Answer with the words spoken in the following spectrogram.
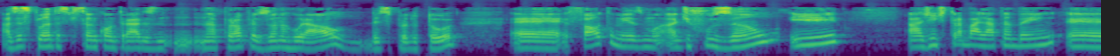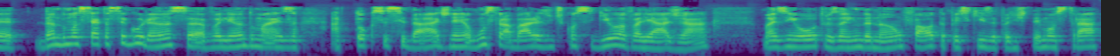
Às vezes plantas que são encontradas na própria zona rural desse produtor. É, falta mesmo a difusão e a gente trabalhar também é, dando uma certa segurança, avaliando mais a, a toxicidade. Né? Em alguns trabalhos a gente conseguiu avaliar já, mas em outros ainda não. Falta pesquisa para a gente demonstrar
